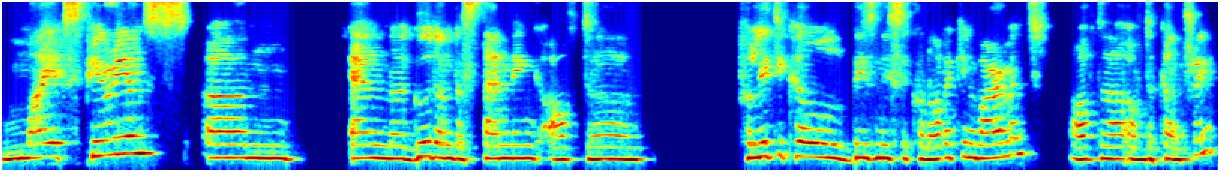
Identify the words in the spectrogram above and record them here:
my experience um, and a good understanding of the political, business, economic environment of the of the country.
